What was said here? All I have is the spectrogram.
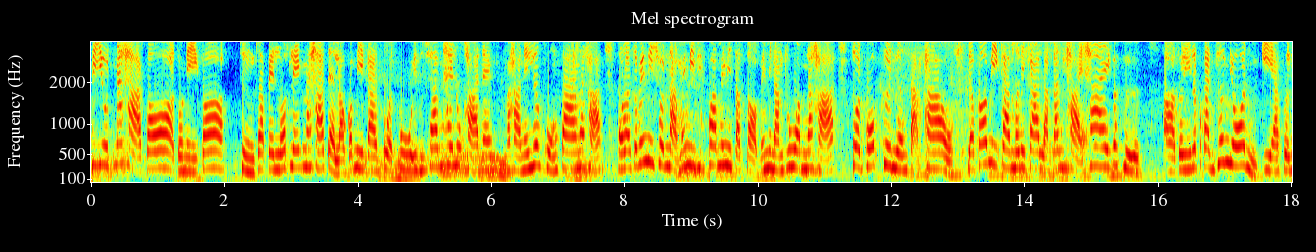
พี่ยุทธนะคะก็ตัวนี้ก็ถึงจะเป็นรถเล็กนะคะ แต่เราก็มีการตรวจปูอิมชั่นให้ลูกค้าในนะคะในเรื่องโครงสร้างนะคะ ของเราจะไม่มีชนหนักไม่มีพลิกคว่ำไม่มีตัดต่อไม่มีน้ำท่วมนะคะ ตรวจพบคืนเงินสามเท่า แล้วก็มีการบริการหลังการขายให้ก็คือเอ่อ ตัวนี้รับประกันเครื่องยนต์เกียร์เฟือง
